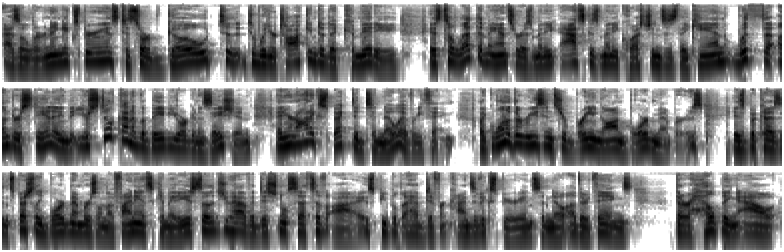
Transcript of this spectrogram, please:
as a learning experience to sort of go to, to when you're talking to the committee is to let them answer as many ask as many questions as they can with the understanding that you're still kind of a baby organization and you're not expected to know everything. Like one of the reasons you're bringing on board members is because especially board members on the finance committee is so that you have additional sets of eyes people that have different kinds of experience and know other things that are helping out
